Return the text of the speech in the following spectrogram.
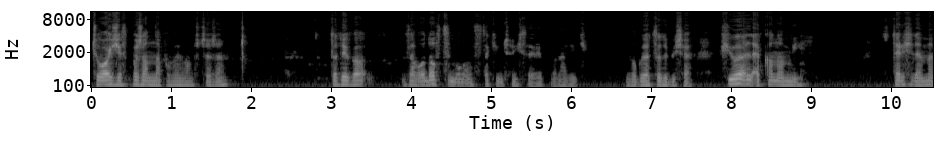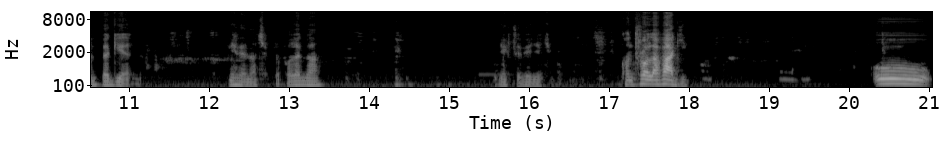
czułość jest porządna, powiem wam szczerze. To tylko zawodowcy mogą z takim czymś sobie poradzić. W ogóle co tu pisze? Fuel Economy 4,7 mpg. Nie wiem na czym to polega. Nie chcę wiedzieć. Kontrola wagi. Uuu.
